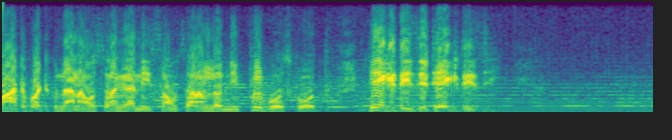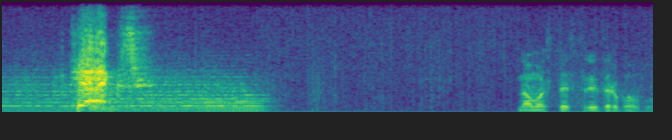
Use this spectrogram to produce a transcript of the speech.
మాట పట్టుకుని అనవసరంగా నీ సంసారంలో నిప్పులు పోసుకోవద్దు. Take it easy take it easy thanks నమస్తే శ్రీధర్ బాబు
